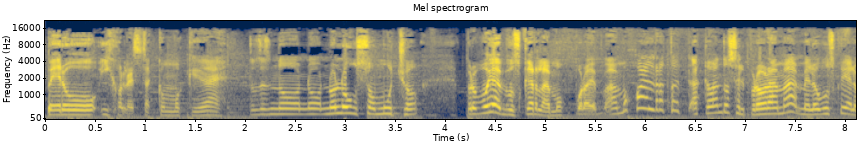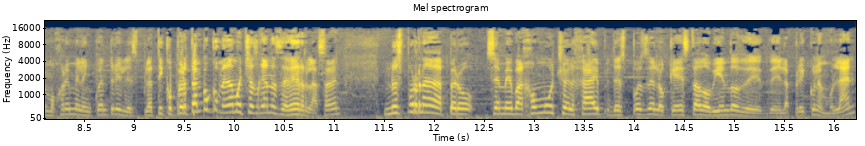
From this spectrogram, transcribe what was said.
Pero, híjole, está como que... ah, entonces no, no, no lo uso mucho. Pero voy a buscarla. A lo, mejor, a lo mejor al rato, acabándose el programa, me lo busco y a lo mejor me la encuentro y les platico. Pero tampoco me da muchas ganas de verla, ¿saben? No es por nada, pero se me bajó mucho el hype después de lo que he estado viendo de, de la película Mulan.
